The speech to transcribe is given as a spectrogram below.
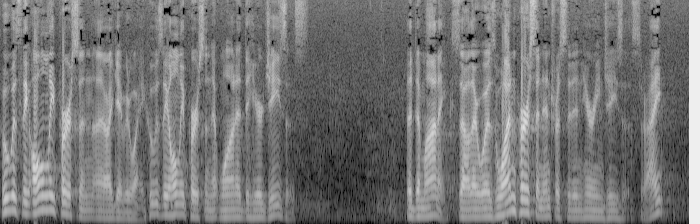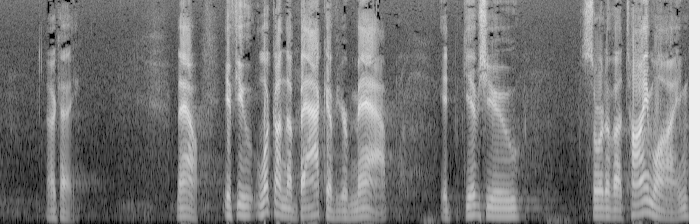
Who was the only person, oh, I gave it away, who was the only person that wanted to hear Jesus? The demonic. So there was one person interested in hearing Jesus, right? Okay. Now, if you look on the back of your map, it gives you sort of a timeline,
